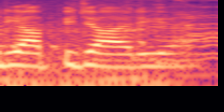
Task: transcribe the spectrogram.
मेरी आप ही जा रही है।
